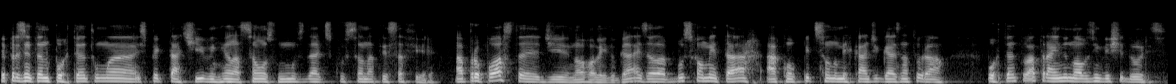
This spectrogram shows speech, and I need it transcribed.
representando, portanto, uma expectativa em relação aos rumos da discussão na terça-feira. A proposta de nova lei do gás ela busca aumentar a competição no mercado de gás natural, portanto, atraindo novos investidores.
